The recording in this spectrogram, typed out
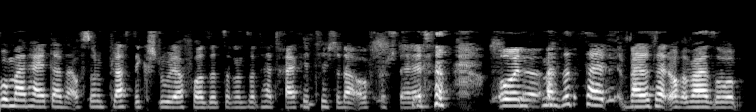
wo man halt dann auf so einem Plastikstuhl davor sitzt und dann sind halt drei, vier Tische da aufgestellt. Und Ja. man sitzt halt, weil es halt auch immer so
